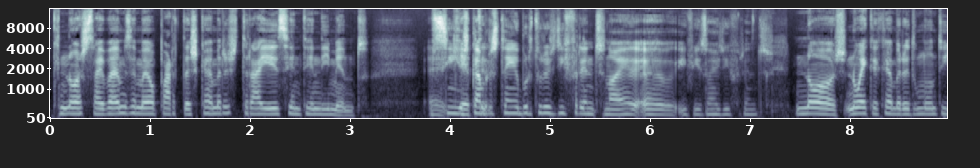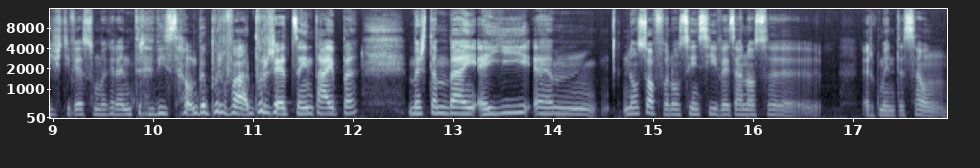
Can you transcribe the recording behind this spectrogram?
que nós saibamos, a maior parte das câmaras terá esse entendimento. Eh, Sim, as é câmaras têm aberturas diferentes, não é? Uh, e visões diferentes. nós, não é que a Câmara do Montijo tivesse uma grande tradição de aprovar projetos em taipa, mas também aí hum, não só foram sensíveis à nossa argumentação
